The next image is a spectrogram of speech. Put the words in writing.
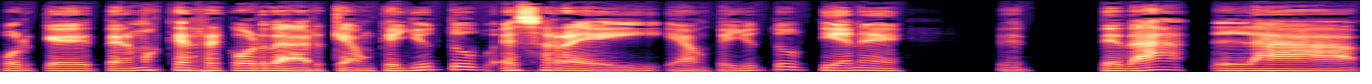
Porque tenemos que recordar que aunque YouTube es rey y aunque YouTube tiene, eh, te da la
